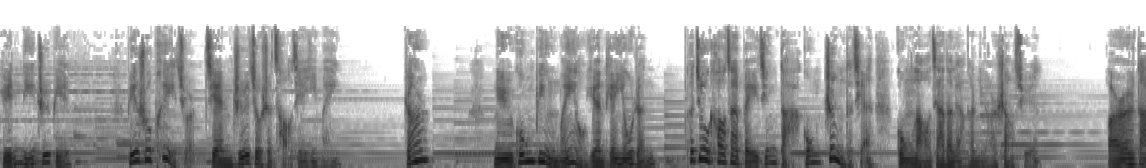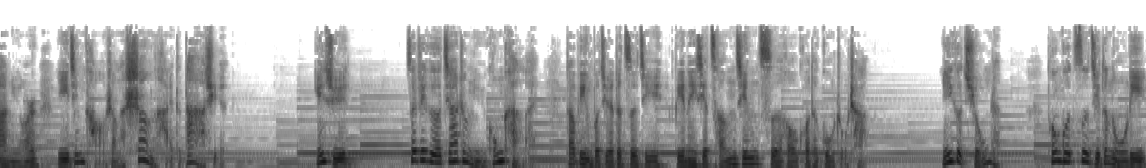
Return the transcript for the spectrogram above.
云泥之别。别说配角，简直就是草芥一枚。然而，女工并没有怨天尤人，她就靠在北京打工挣的钱供老家的两个女儿上学，而大女儿已经考上了上海的大学。也许，在这个家政女工看来，他并不觉得自己比那些曾经伺候过的雇主差。一个穷人。通过自己的努力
